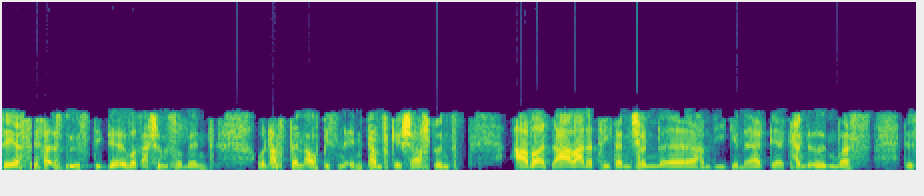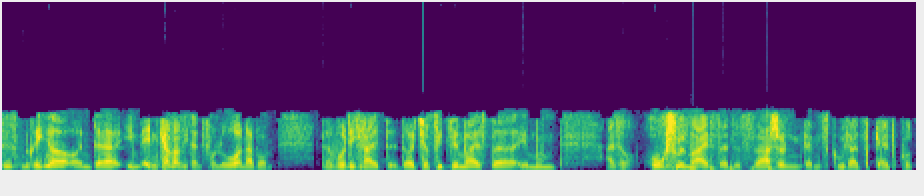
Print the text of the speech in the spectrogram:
sehr, sehr lustig, der Überraschungsmoment und habe es dann auch bis in den Endkampf geschafft und aber da war natürlich dann schon, äh, haben die gemerkt, der kann irgendwas, das ist ein Ringer und äh, im Endkampf habe ich dann verloren, aber da wurde ich halt deutscher Vizemeister im, also Hochschulmeister, das war schon ganz gut als Gelbkurt.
